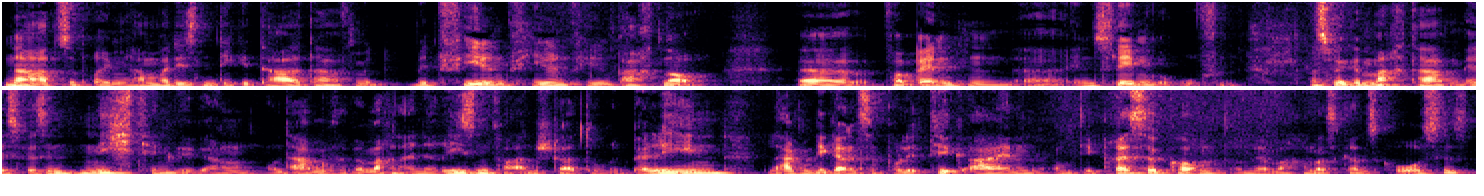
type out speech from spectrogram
nahezubringen, haben wir diesen Digitaltag mit, mit vielen, vielen, vielen Partnerverbänden äh, äh, ins Leben gerufen. Was wir gemacht haben, ist, wir sind nicht hingegangen und haben gesagt, wir machen eine Riesenveranstaltung in Berlin, lagen die ganze Politik ein und die Presse kommt und wir machen was ganz Großes,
